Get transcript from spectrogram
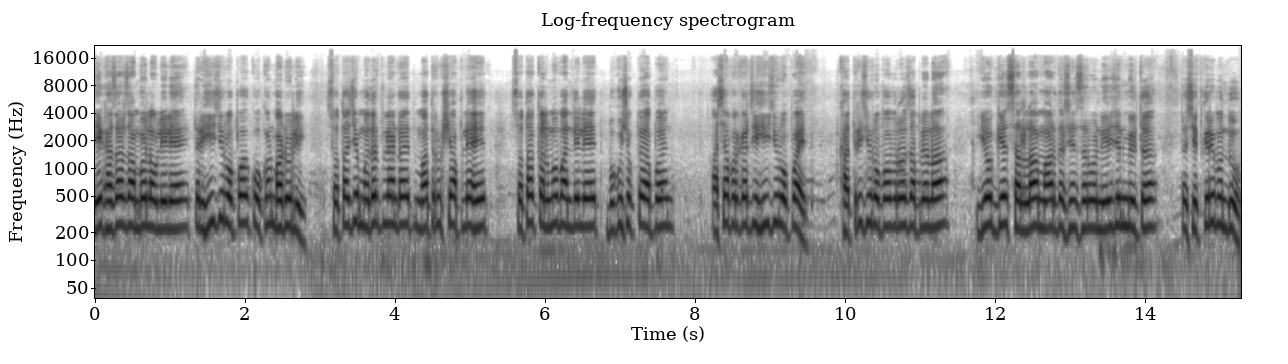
एक हजार जांभळ लावलेले आहे. तर ही जी रोपं कोकण भाडोली स्वतःचे मदर प्लांट आहेत मातृवृक्ष आपले आहेत स्वतः कलमं बांधलेले आहेत बघू शकतो आपण. अशा प्रकारची ही जी रोपं आहेत खात्रीची रोपाबरोबरच आपल्याला योग्य सल्ला मार्गदर्शन सर्व नियोजन मिळतं. तर शेतकरी बंधू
